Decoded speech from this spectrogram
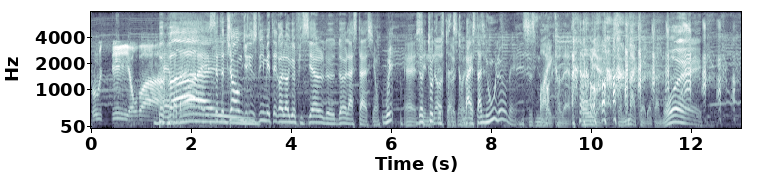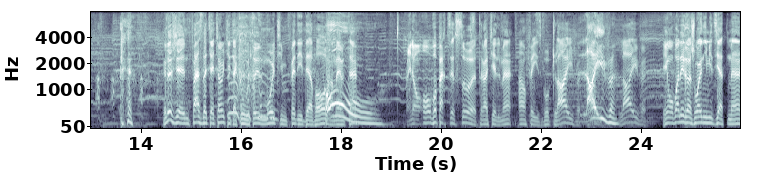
Vous aussi, au revoir. Bye bye. bye. C'était John Grizzly, météorologue officiel de, de la station. Oui. Euh, de c'est toutes les stations. Colette. Ben, c'est à nous, là, mais. This is my Colette. Oh yeah, c'est ma Colette à moi. Ouais. Et là, j'ai une face de quelqu'un qui est à côté de moi qui me fait des devoirs en même temps. Oh! Et là, on va partir ça euh, tranquillement en Facebook Live. Live! Live. Et on va les rejoindre immédiatement.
